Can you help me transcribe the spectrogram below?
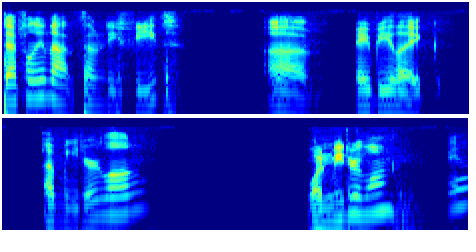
definitely not 70 feet. Um, maybe like a meter long. One meter long? Yeah.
